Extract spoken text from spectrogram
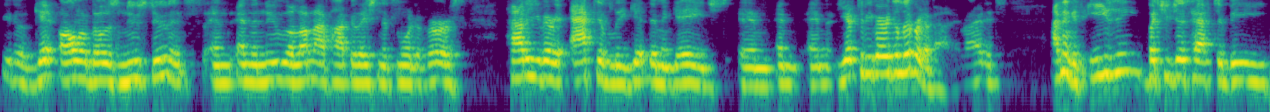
you know get all of those new students and and the new alumni population that's more diverse how do you very actively get them engaged and and and you have to be very deliberate about it right it's i think it's easy but you just have to be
